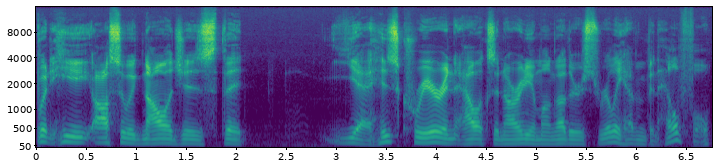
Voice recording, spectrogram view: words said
but he also acknowledges that, yeah, his career and Alex Zanardi, among others, really haven't been helpful.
